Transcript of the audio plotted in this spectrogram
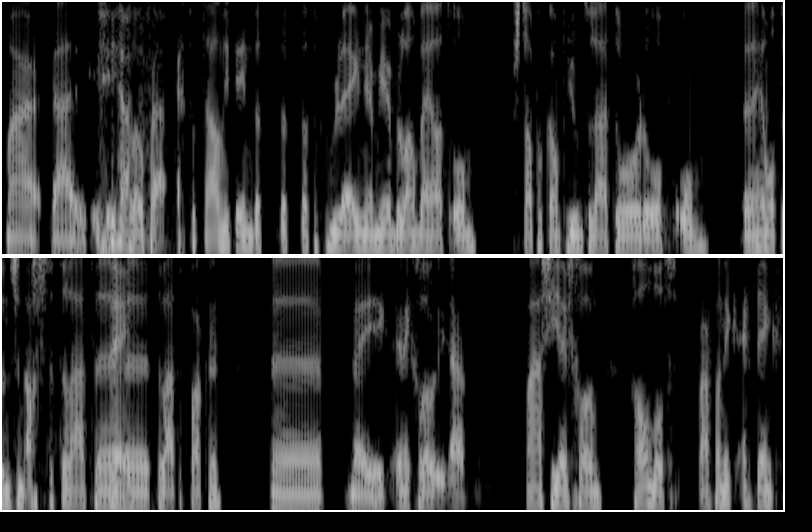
Maar ja, ik, ik, geloof er echt totaal niet in dat, dat, dat de Formule 1 er meer belang bij had om Verstappen kampioen te laten worden. Of om Hamilton zijn achtste te laten, nee. te laten pakken. Uh, nee, ik, en ik geloof, ja, Masi heeft gewoon gehandeld waarvan ik echt denk,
